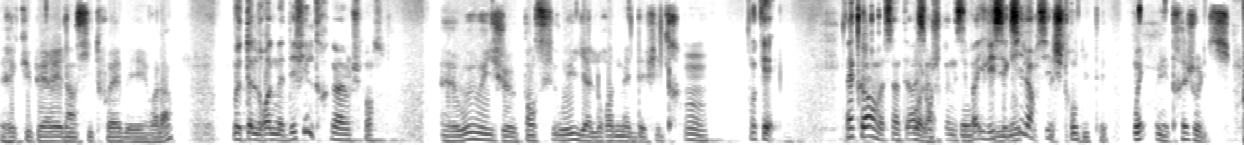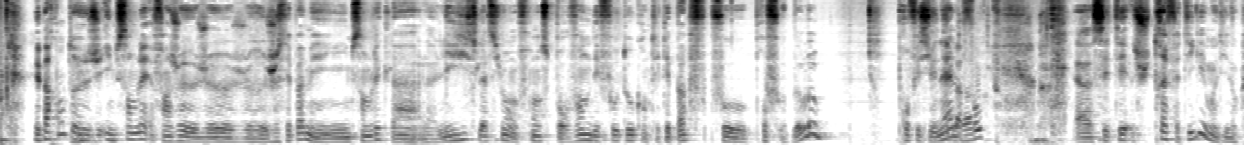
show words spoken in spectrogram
récupérée d'un site web et voilà. Mais tu as le droit de mettre des filtres quand même, je pense. oui, oui, je pense, oui, il y a le droit de mettre des filtres. Mmh. Ok. D'accord, bah c'est intéressant, je connaissais pas. Il est sexy leur site, je trouve. Oui, il est très joli. Mais par contre, euh, il me semblait, enfin, je, je, je, je, sais pas, mais il me semblait que la, la législation en France pour vendre des photos quand t'étais pas faux, professionnel. Euh, c'était, je suis très fatigué, moi, dis donc.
